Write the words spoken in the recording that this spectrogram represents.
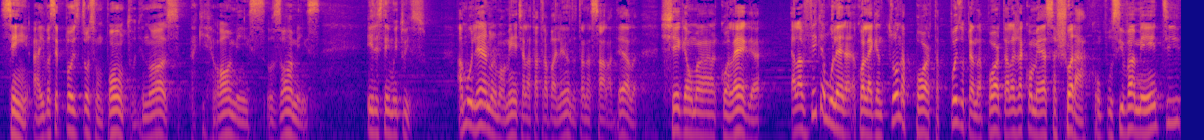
Sim, aí você depois trouxe um ponto de nós, aqui, homens, os homens, eles têm muito isso. A mulher, normalmente, ela está trabalhando, está na sala dela, chega uma colega, ela vê que a mulher, a colega entrou na porta, pôs o pé na porta, ela já começa a chorar compulsivamente.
